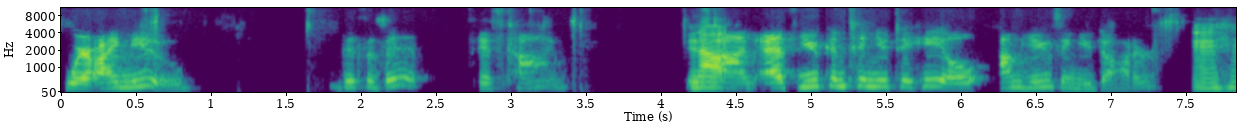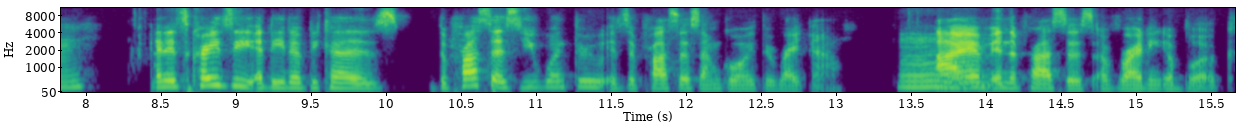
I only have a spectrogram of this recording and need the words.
where I knew this is it. It's time. It's now, time. As you continue to heal, I'm using you, daughter. Mm-hmm. And it's crazy, Anita, because the process you went through is the process I'm going through right now. Mm. I am in the process of writing a book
